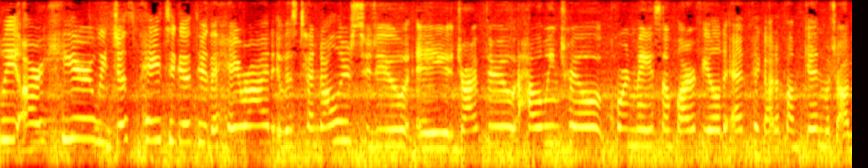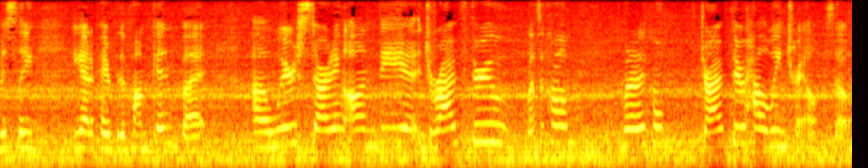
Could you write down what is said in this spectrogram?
We are here. We just paid to go through the hayride. It was $10 to do a drive-through Halloween trail, corn maze, sunflower field, and pick out a pumpkin, which obviously you gotta pay for the pumpkin, but uh, we're starting on the drive-through, what's it called? What are they called? Drive-through Halloween trail. So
